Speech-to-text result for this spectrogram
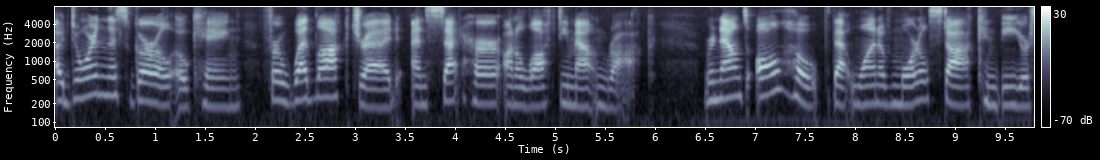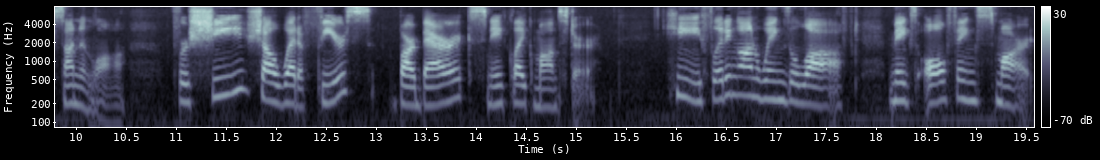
Adorn this girl, O king, for wedlock dread, and set her on a lofty mountain rock. Renounce all hope that one of mortal stock can be your son in law, for she shall wed a fierce, barbaric, snake like monster. He, flitting on wings aloft, makes all things smart,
